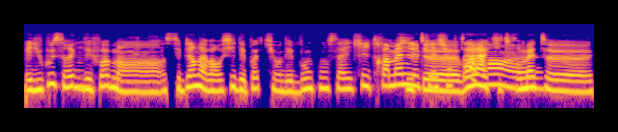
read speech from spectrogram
Et du coup, c'est vrai que des mmh. fois, ben, c'est bien d'avoir aussi des potes qui ont des bons conseils. Qui te ramènent les pieds sur terre. Voilà, qui te hein, remettent.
